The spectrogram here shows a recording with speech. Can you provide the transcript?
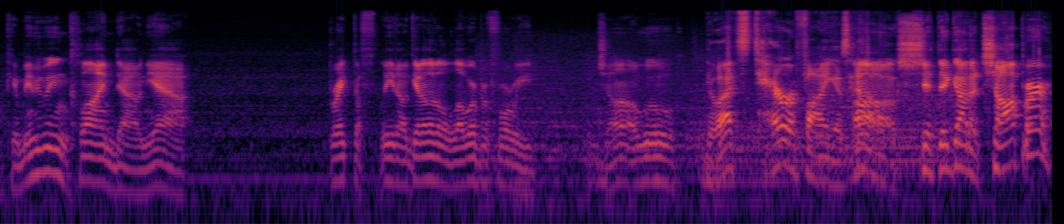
Okay, maybe we can climb down, yeah. Break the, you know, get a little lower before we jump. Ooh. Yo, that's terrifying as hell. Oh shit, they got a chopper?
